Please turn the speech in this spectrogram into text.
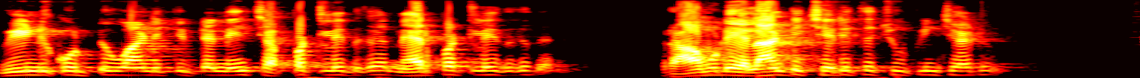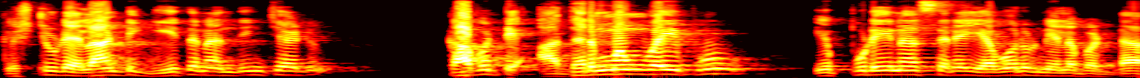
వీడిని కొట్టు వాడిని తిట్ట నేను చెప్పట్లేదుగా నేర్పట్లేదు కదా? రాముడు ఎలాంటి చరిత్ర చూపించాడు? కృష్ణుడు ఎలాంటి గీతను అందించాడు? కాబట్టి అధర్మం వైపు ఎప్పుడైనా సరే ఎవరు నిలబడ్డా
